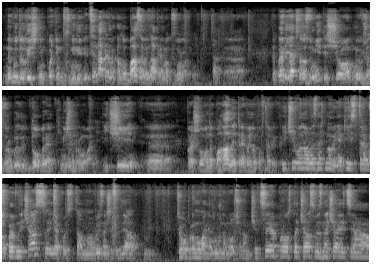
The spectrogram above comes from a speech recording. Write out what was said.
Не буде лишнім потім змінити цей напрямок, але базовий напрямок зворотній. Так. Е, Тепер як зрозуміти, що ми вже зробили добре хімічне промивання? І чи е, пройшло воно погано, і треба його повторити? І чи воно визнач... ну, якийсь треба певний час е, якось там визначити для цього промивання лужним розчином? Чи це просто час визначається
